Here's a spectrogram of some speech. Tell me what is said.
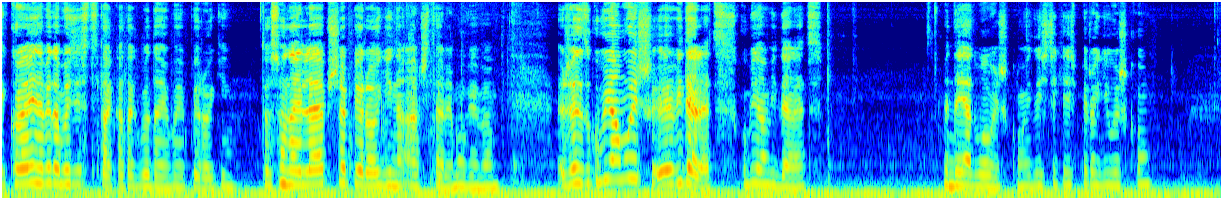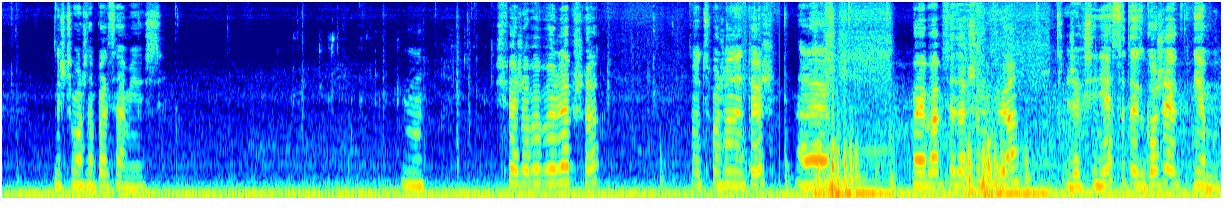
y, kolejna wiadomość jest taka, tak wydają moje pierogi. To są najlepsze pierogi na A4, mówię wam. Że zgubiłam łyż, y, widelec. Zgubiłam widelec. Będę jadła łyżką. Jedliście kiedyś pierogi łyżką? Jeszcze można palcami jeść. Mm. Świeże by były lepsze. Odsmażone też, ale moja babcia zawsze mówiła, że jak się nie chce, to jest gorzej jak nie móc.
